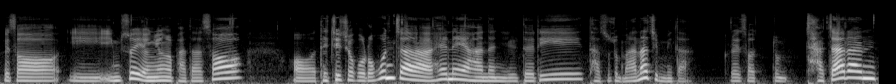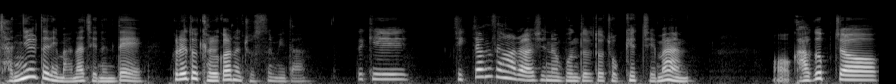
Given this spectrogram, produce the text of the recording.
그래서 이 임수의 영향을 받아서 어, 대체적으로 혼자 해내야 하는 일들이 다소 좀 많아집니다. 그래서 좀 자잘한 잔일들이 많아지는데 그래도 결과는 좋습니다. 특히 직장 생활을 하시는 분들도 좋겠지만 어, 가급적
